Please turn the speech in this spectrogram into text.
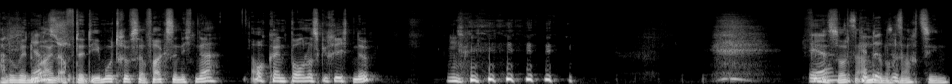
Hallo, wenn Ja, du einen auf der Demo triffst, dann fragst du nicht, na, auch keinen Bonus gekriegt, ne? Ich finde, Ja, das sollten das könnte- andere noch das- nachziehen,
